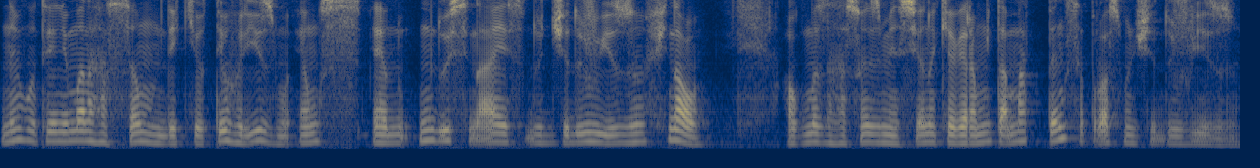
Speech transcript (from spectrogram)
não encontrei nenhuma narração de que o terrorismo é um, é um dos sinais do dia do juízo final. Algumas narrações mencionam que haverá muita matança próximo do dia do juízo.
